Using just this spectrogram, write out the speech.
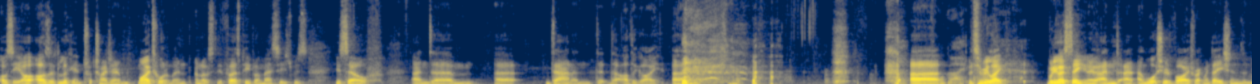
obviously I, I was looking at trying to generate my tournament, and obviously the first people I messaged was yourself and um, uh, Dan and the, the other guy. Um, uh, guy. to be like, what do you guys think? You know, and, and, and what's your advice, recommendations, and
